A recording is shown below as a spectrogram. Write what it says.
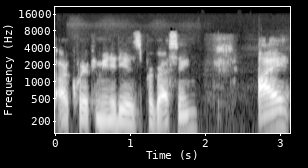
our queer community is progressing. I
